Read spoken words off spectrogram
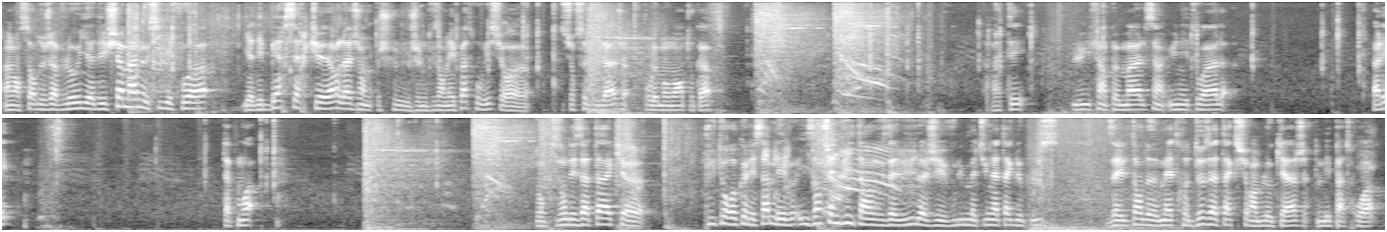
Un lanceur de javelot. Il y a des chamans aussi des fois. Il y a des berserkers. Là, je, ne vous en ai pas trouvé sur, euh, sur ce village, pour le moment en tout cas. Raté. Lui, il fait un peu mal. C'est un une étoile. Allez. Tape-moi. Donc, ils ont des attaques euh, plutôt reconnaissables. Ils enchaînent vite. Hein. Vous avez vu, là, j'ai voulu mettre une attaque de plus. Vous avez le temps de mettre deux attaques sur un blocage, mais pas trois.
